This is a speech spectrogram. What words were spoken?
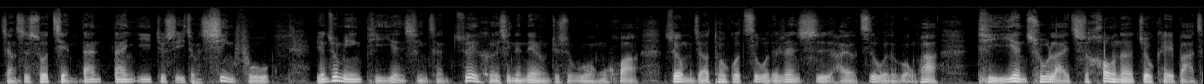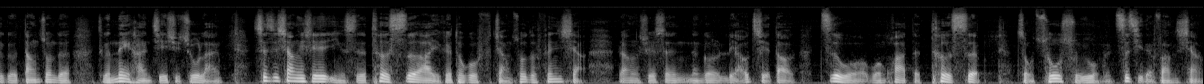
讲师说，简单单一就是一种幸福。原住民体验形成最核心的内容就是文化，所以我们只要透过自我的认识，还有自我的文化体验出来之后呢，就可以把这个当中的这个内涵截取出来。甚至像一些饮食的特色啊，也可以透过讲座的分享，让学生能够了解到自我文化的特色，走出属于我们自己的方向。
